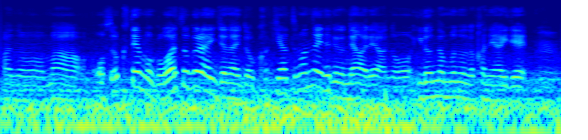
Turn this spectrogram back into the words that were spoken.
うん、あのまあ遅くても5月ぐらいじゃないとかき集まんないんだけどねあれ。あのいろんなものの兼ね合いで。うん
